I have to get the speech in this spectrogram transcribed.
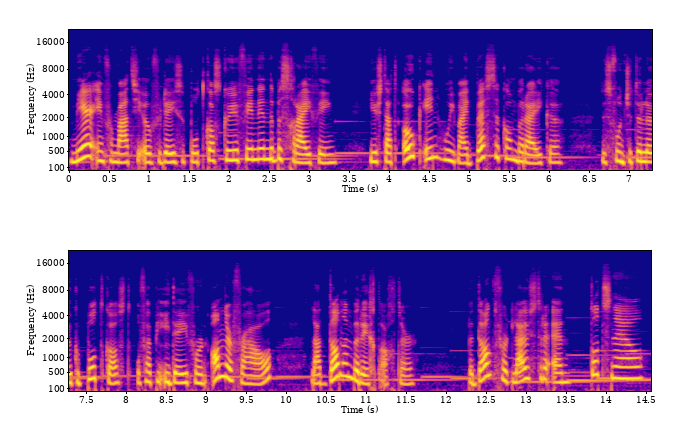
Meer informatie over deze podcast kun je vinden in de beschrijving. Hier staat ook in hoe je mij het beste kan bereiken. Dus vond je het een leuke podcast of heb je ideeën voor een ander verhaal? Laat dan een bericht achter. Bedankt voor het luisteren en tot snel!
